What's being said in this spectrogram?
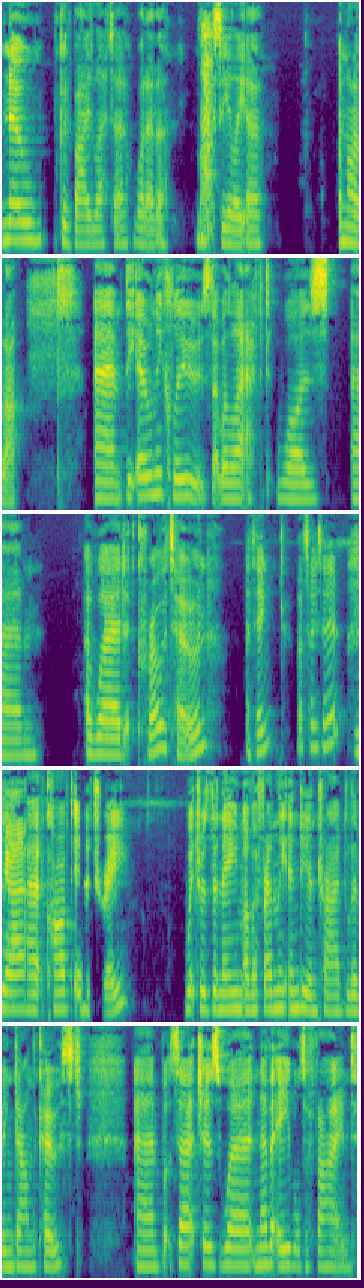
no goodbye letter, whatever. Like see you later. None of that. Um, the only clues that were left was um, a word Croatoan, I think that's how you say it, Yeah. uh, carved in a tree, which was the name of a friendly Indian tribe living down the coast. Um, but searchers were never able to find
